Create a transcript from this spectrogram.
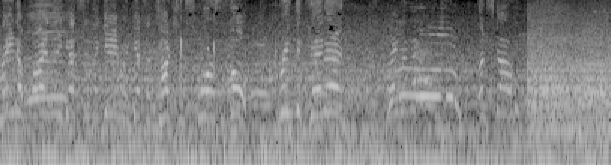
Reyna finally gets in the game and gets a touch and scores a goal. Bring the kid in. Bring him in. Let's go.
